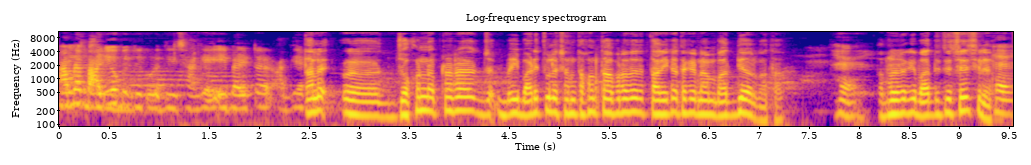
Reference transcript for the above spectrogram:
আমরা বাড়িও বিক্রি করে দিয়েছি আগে এই বাড়িটার আগে। তাহলে যখন আপনারা এই বাড়ি তুলেছেন তখন তো আপনাদের তালিকা থেকে নাম বাদ দেওয়ার কথা। হ্যাঁ। আপনারা কি বাদ দিতে চেয়েছিলেন? হ্যাঁ।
